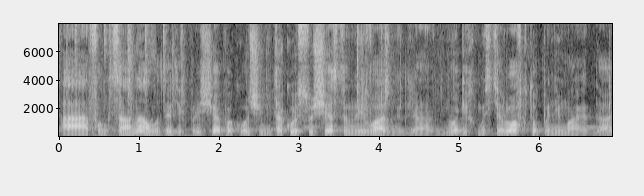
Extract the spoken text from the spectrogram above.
А функционал вот этих прищепок очень такой существенный и важный для многих мастеров, кто понимает, да,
